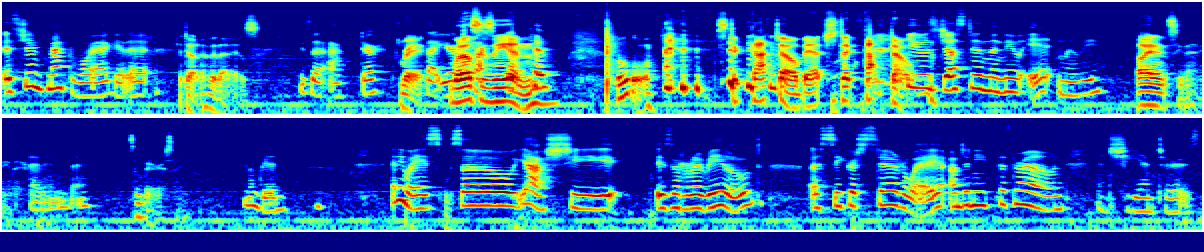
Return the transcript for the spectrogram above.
it's James McAvoy. I get it. I don't know who that is. He's an actor. Right. That you're What else is he in? Ooh. Staccato, bitch. Staccato. He was just in the new It movie. Oh, I didn't see that either. I didn't either. It's embarrassing. I'm good. Anyways, so yeah, she is revealed a secret stairway underneath the throne, and she enters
